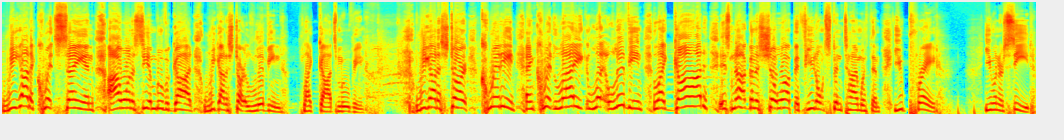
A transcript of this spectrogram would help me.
We got to quit saying, I want to see a move of God. We got to start living like God's moving. We got to start quitting and quit li- living like God is not going to show up if you don't spend time with Him. You pray, you intercede.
